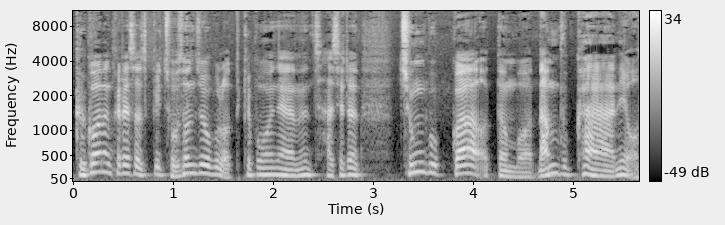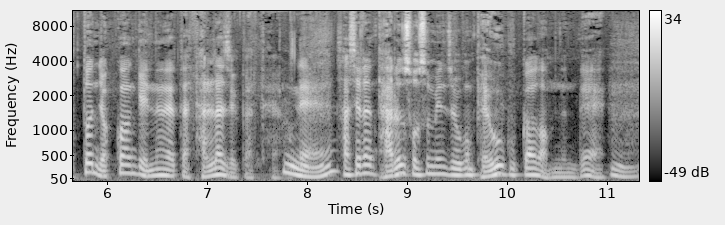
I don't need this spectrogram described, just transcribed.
그거는 그래서 그 조선족을 어떻게 보느냐는 사실은 중국과 어떤 뭐 남북한이 어떤 역관계 있느냐에 따라 달라질 것 같아요. 네. 사실은 다른 소수민족은 배후 국가가 없는데 음.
